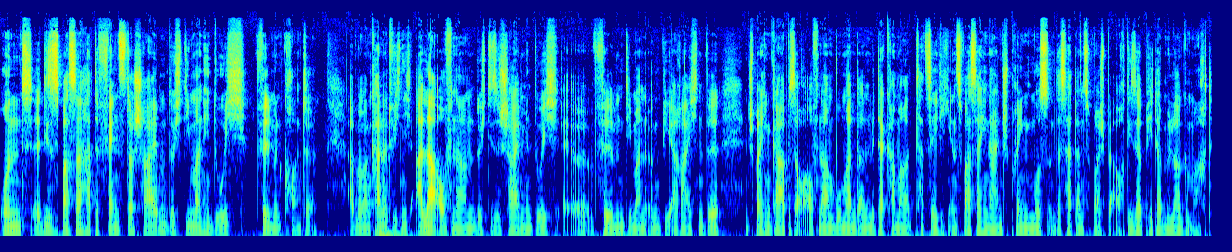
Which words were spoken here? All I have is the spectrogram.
Und äh, dieses Bassin hatte Fensterscheiben, durch die man hindurch filmen konnte. Aber man kann natürlich nicht alle Aufnahmen durch diese Scheiben hindurch äh, filmen, die man irgendwie erreichen will. Entsprechend gab es auch Aufnahmen, wo man dann mit der Kamera tatsächlich ins Wasser hineinspringen muss. Und das hat dann zum Beispiel auch dieser Peter Müller gemacht.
